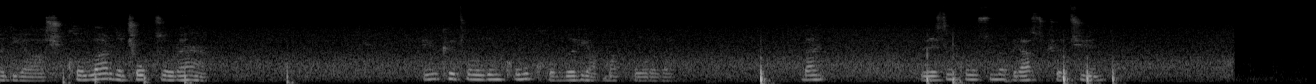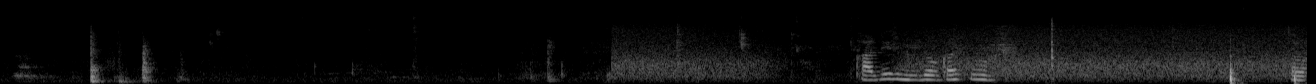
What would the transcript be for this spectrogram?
Hadi ya şu kollar da çok zor ha. En kötü olduğum konu kolları yapmak bu arada. Ben resim konusunda biraz kötüyüm. Kardeşim video kaç? Tamam.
